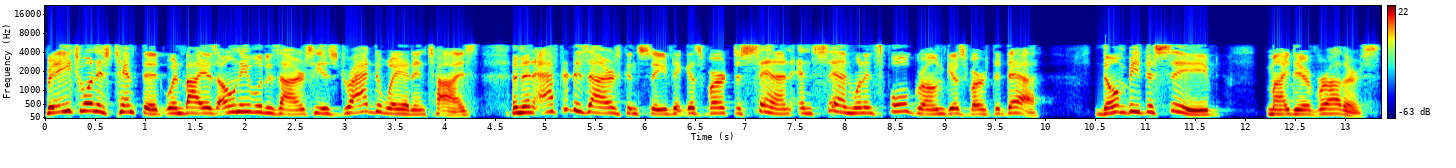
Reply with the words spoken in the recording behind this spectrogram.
But each one is tempted when by his own evil desires he is dragged away and enticed. And then after desire is conceived, it gives birth to sin. And sin, when it's full grown, gives birth to death. Don't be deceived, my dear brothers.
